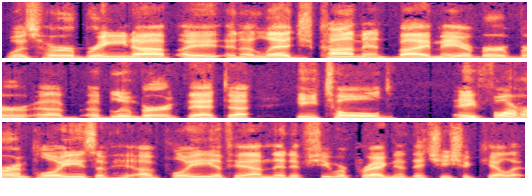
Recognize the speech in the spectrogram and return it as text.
was her bringing up a, an alleged comment by Mayor Bergberg, uh, uh, Bloomberg that uh, he told a former employees of employee of him that if she were pregnant that she should kill it.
